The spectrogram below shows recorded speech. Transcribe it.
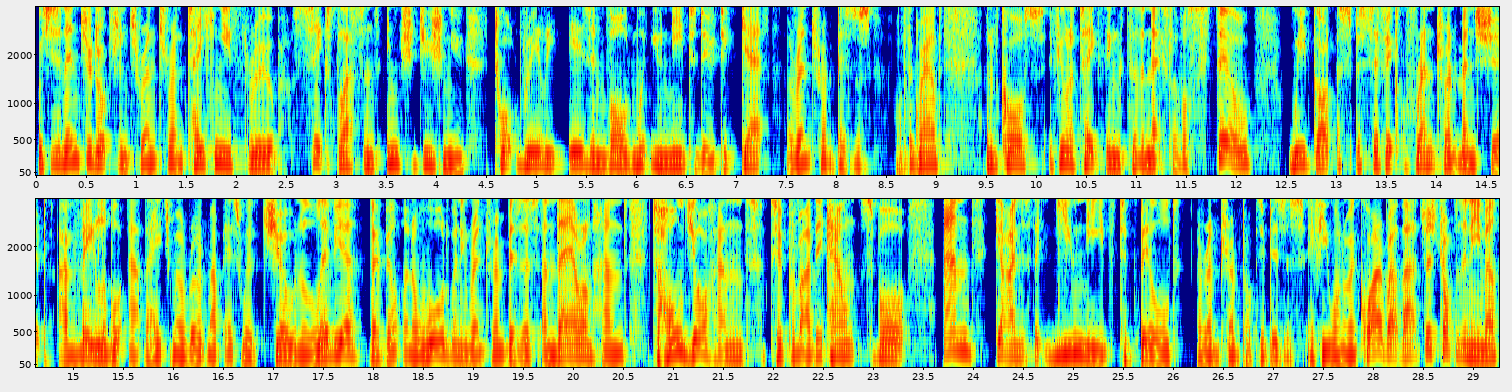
which is an introduction to rent to rent, taking you through about six lessons, introducing you to what really is involved and what you need to do to get a rent to rent business off the ground. And of course, if you want to take things to the next level still, we've got a specific rent rent mentorship available at the HMO Roadmap. It's with Joe and Olivia. They've built an award winning rent rent business and they are on hand to hold your hand to provide the account, support, and guidance that you need to build a rent rent property business. If you want to inquire about that, just drop us an email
